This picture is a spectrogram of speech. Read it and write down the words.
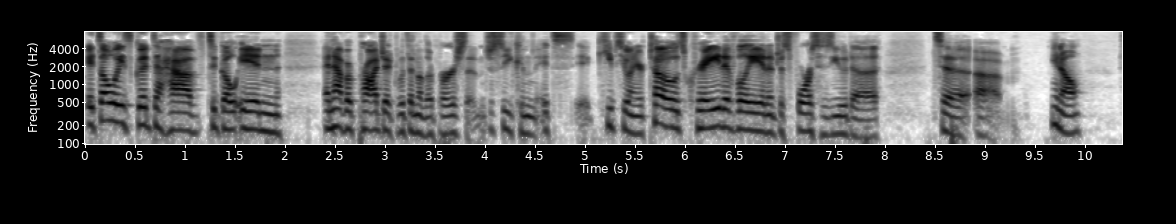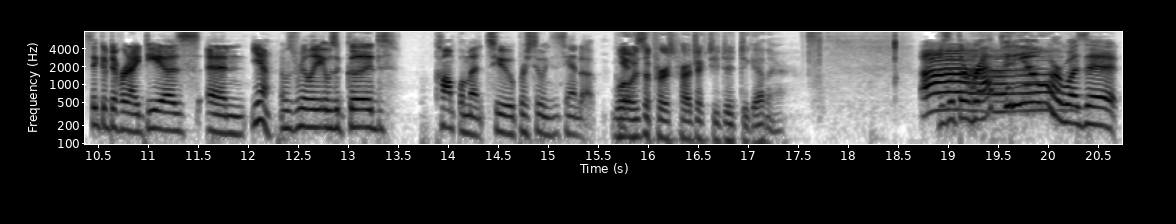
It's always good to have to go in and have a project with another person, just so you can. It's it keeps you on your toes creatively, and it just forces you to to um, you know think of different ideas. And yeah, it was really it was a good compliment to pursuing stand up. What was the first project you did together? Was it the rap video or um, was it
